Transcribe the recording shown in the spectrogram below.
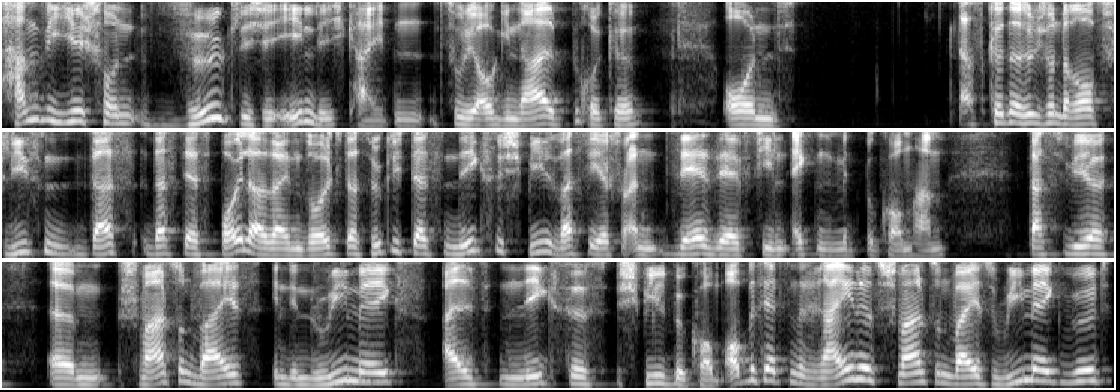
haben wir hier schon wirkliche Ähnlichkeiten zu der Originalbrücke. Und das könnte natürlich schon darauf schließen, dass das der Spoiler sein sollte, dass wirklich das nächste Spiel, was wir ja schon an sehr, sehr vielen Ecken mitbekommen haben, dass wir ähm, Schwarz und Weiß in den Remakes als nächstes Spiel bekommen. Ob es jetzt ein reines Schwarz und Weiß Remake wird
